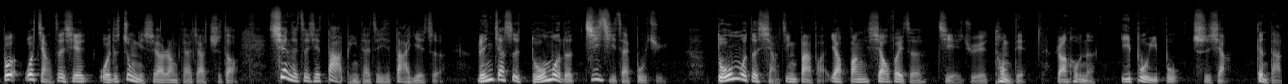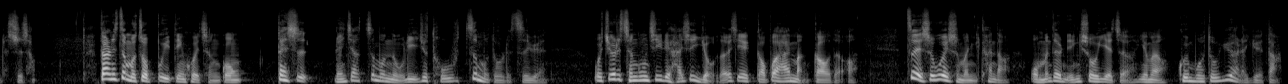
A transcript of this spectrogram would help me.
不，我讲这些，我的重点是要让大家知道，现在这些大平台、这些大业者，人家是多么的积极在布局，多么的想尽办法要帮消费者解决痛点，然后呢，一步一步吃下更大的市场。当然这么做不一定会成功，但是人家这么努力，就投入这么多的资源，我觉得成功几率还是有的，而且搞不好还蛮高的啊。这也是为什么你看到我们的零售业者有没有规模都越来越大？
